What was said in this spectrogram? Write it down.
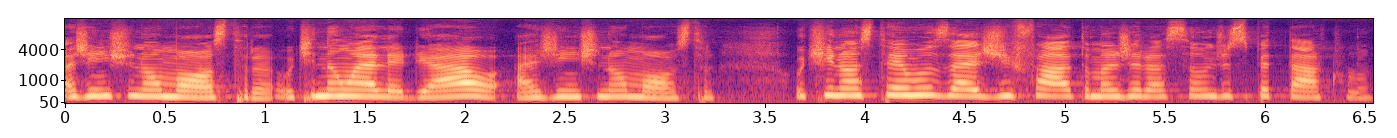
a gente não mostra. O que não é legal, a gente não mostra. O que nós temos é, de fato, uma geração de espetáculo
